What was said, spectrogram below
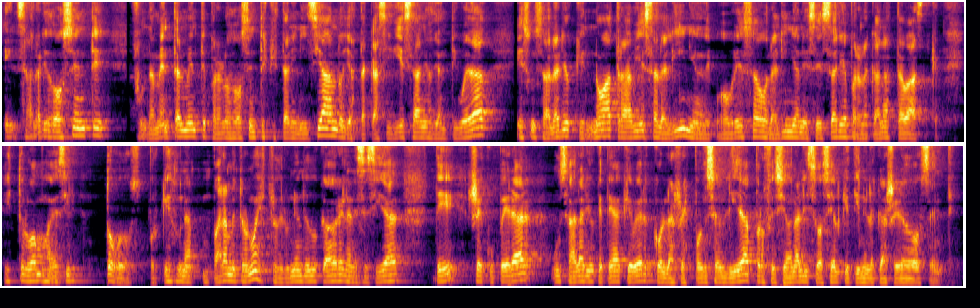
El salario docente, fundamentalmente para los docentes que están iniciando y hasta casi 10 años de antigüedad, es un salario que no atraviesa la línea de pobreza o la línea necesaria para la canasta básica. Esto lo vamos a decir todos, porque es un parámetro nuestro de la Unión de Educadores la necesidad de recuperar un salario que tenga que ver con la responsabilidad profesional y social que tiene la carrera docente.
